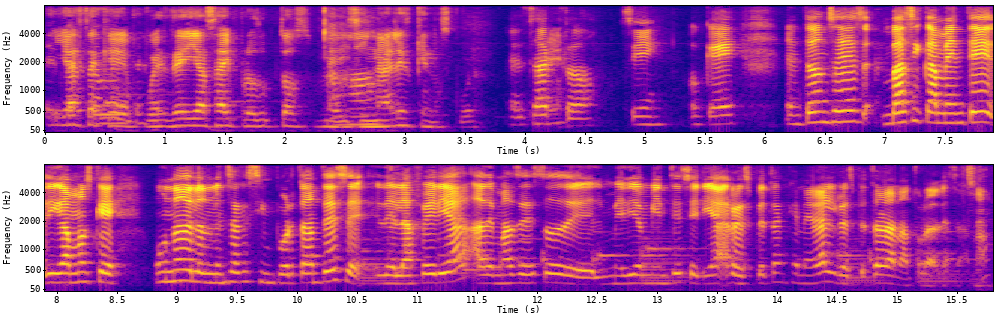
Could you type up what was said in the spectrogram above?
Y hasta que pues de ellas hay productos medicinales que nos curan. Exacto, sí, ok. Entonces, básicamente, digamos que uno de los mensajes importantes eh, de la feria, además de esto del medio ambiente, sería respeto en general y respeto a la naturaleza, ¿no?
